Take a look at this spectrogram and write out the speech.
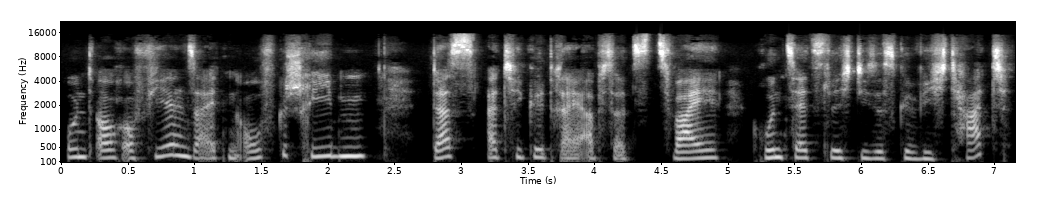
und auch auf vielen Seiten aufgeschrieben, dass Artikel 3 Absatz 2 grundsätzlich dieses Gewicht hat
